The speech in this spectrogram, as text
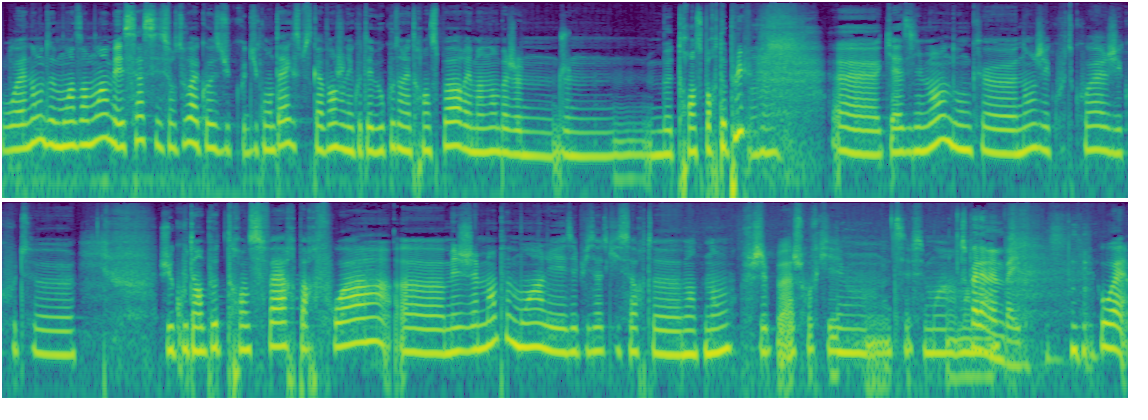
Ouais, non, de moins en moins, mais ça, c'est surtout à cause du, du contexte, parce qu'avant, j'en écoutais beaucoup dans les transports, et maintenant, bah, je, ne- je ne me transporte plus, euh, quasiment. Donc, euh, non, j'écoute quoi? J'écoute. J'écoute un peu de transfert parfois, euh, mais j'aime un peu moins les épisodes qui sortent euh, maintenant. Je sais pas, je trouve que c'est c'est moins. C'est pas la même vibe. Ouais.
